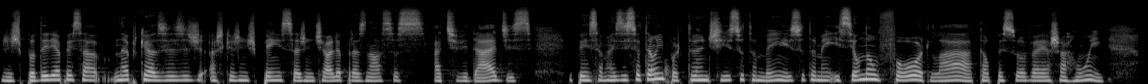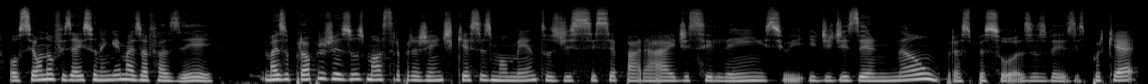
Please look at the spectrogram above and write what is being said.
A gente poderia pensar, né? Porque às vezes acho que a gente pensa, a gente olha para as nossas atividades e pensa, mas isso é tão importante, isso também, isso também. E se eu não for lá, tal pessoa vai achar ruim. Ou se eu não fizer isso, ninguém mais vai fazer. Mas o próprio Jesus mostra para gente que esses momentos de se separar e de silêncio e, e de dizer não para as pessoas às vezes, porque é,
